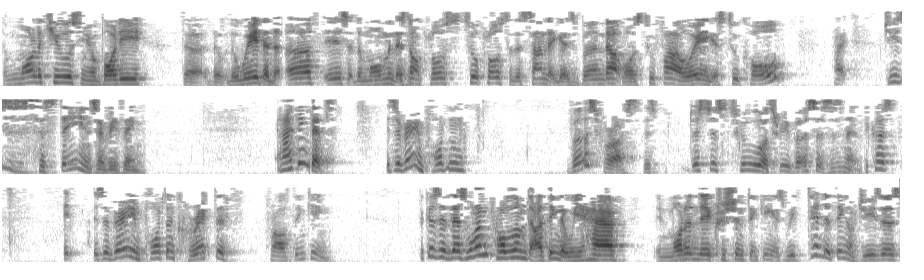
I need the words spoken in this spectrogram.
the molecules in your body, the, the, the way that the earth is at the moment that's not close, too close to the sun that gets burned up or it's too far away and gets too cold. Right? Jesus sustains everything. And I think that it's a very important verse for us. This, just, just two or three verses, isn't it? Because it is a very important corrective for our thinking. Because if there's one problem that I think that we have in modern day Christian thinking is we tend to think of Jesus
